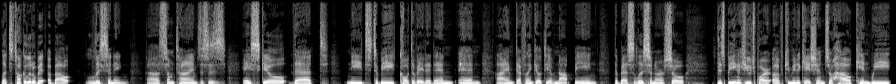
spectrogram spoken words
Let's talk a little bit about listening. Uh, sometimes this is a skill that needs to be cultivated and and I am definitely guilty of not being the best listener. So this being a huge part of communication. So how can we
